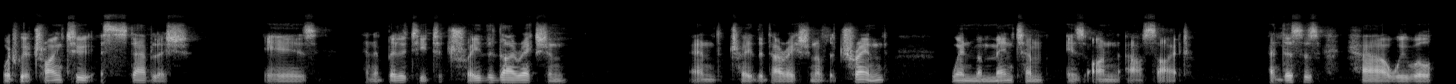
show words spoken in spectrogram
What we're trying to establish is an ability to trade the direction and trade the direction of the trend when momentum is on our side. And this is how we will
